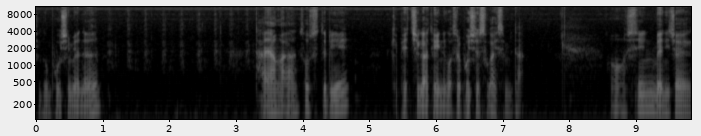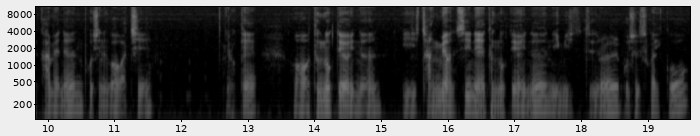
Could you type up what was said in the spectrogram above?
지금 보시면은 다양한 소스들이 이렇게 배치가 되어 있는 것을 보실 수가 있습니다. 어, 신 매니저에 가면은 보시는 것 같이 이렇게 어, 등록되어 있는 이 장면 씬에 등록되어 있는 이미지들을 보실 수가 있고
